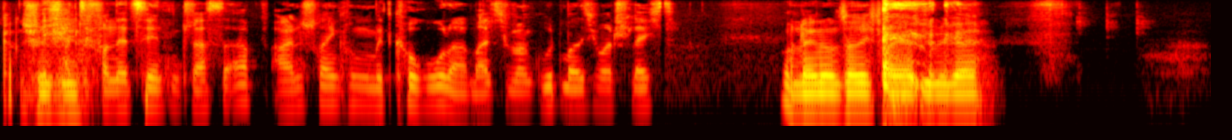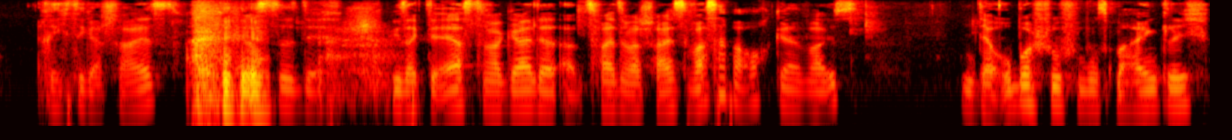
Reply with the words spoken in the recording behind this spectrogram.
Ganz schön Ich viel. hatte von der 10. Klasse ab Einschränkungen mit Corona. Manche waren gut, manche waren schlecht. Online-Unterricht war ja übel geil. Richtiger Scheiß. Erste, der, wie gesagt, der erste war geil, der zweite war scheiße. Was aber auch geil war, ist, in der Oberstufe muss man eigentlich,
